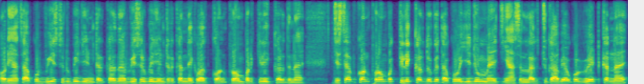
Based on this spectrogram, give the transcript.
और यहाँ से आपको बीस रुपीज़ इंटर कर देना है। बीस रुपीज़ इंटर करने के बाद कन्फर्म पर क्लिक कर देना है। जैसे आप कन्फर्म पर क्लिक कर दोगे तो आपको ये जो मैच यहाँ से लग चुका है, अभी आपको वेट करना है,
